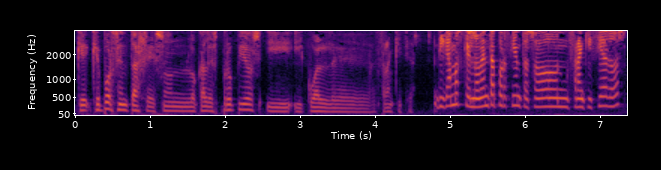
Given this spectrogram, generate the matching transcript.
¿qué, ¿qué, porcentaje son locales propios y, y cuál franquicias? Digamos que el 90% son franquiciados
